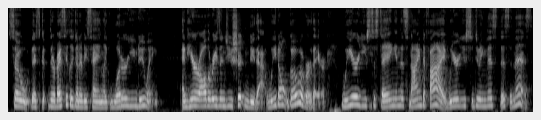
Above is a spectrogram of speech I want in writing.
So this they're basically going to be saying like what are you doing? And here are all the reasons you shouldn't do that. We don't go over there. We are used to staying in this 9 to 5. We are used to doing this, this and this.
